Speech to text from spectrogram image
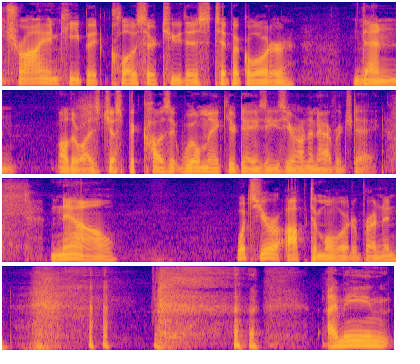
try and keep it closer to this typical order than otherwise, just because it will make your days easier on an average day. Now, what's your optimal order, Brendan? I mean,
